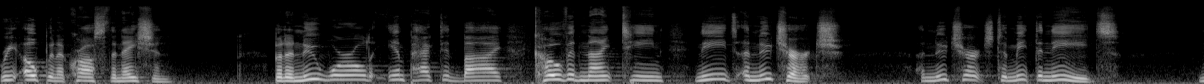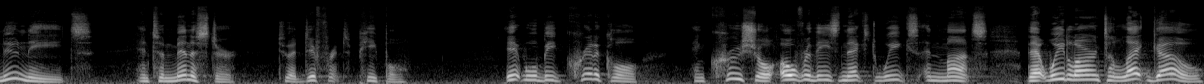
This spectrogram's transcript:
reopen across the nation. But a new world impacted by COVID 19 needs a new church, a new church to meet the needs, new needs, and to minister to a different people. It will be critical and crucial over these next weeks and months that we learn to let go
